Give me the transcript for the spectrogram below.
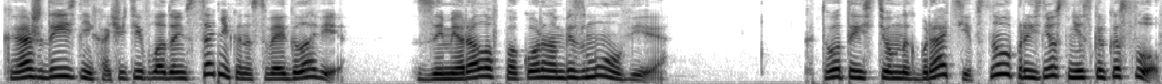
Каждый из них, ощутив ладонь всадника на своей голове, замирала в покорном безмолвии. Кто-то из темных братьев снова произнес несколько слов.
